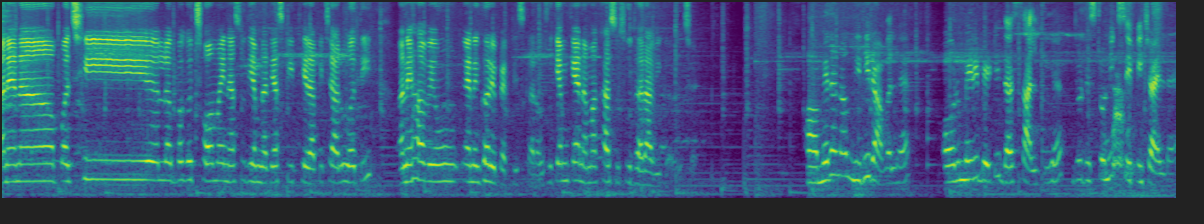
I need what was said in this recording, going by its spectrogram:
અને એના પછી લગભગ છ મહિના સુધી એમના ત્યાં સ્પીચ થેરાપી ચાલુ હતી અને હવે હું એને ઘરે પ્રેક્ટિસ કરાવું છું કેમ કે એનામાં ખાસો સુધાર આવી ગયો છે अ, मेरा नाम निधि रावल है और मेरी बेटी 10 साल की है जो डिस्टोनिक सीपी चाइल्ड है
